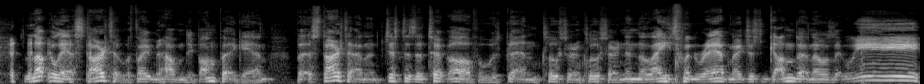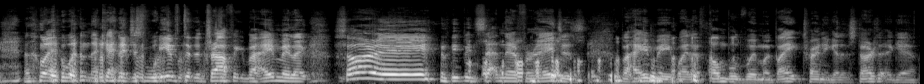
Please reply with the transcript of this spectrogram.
Luckily, I started without me having to bump it again. But I started, and it, just as I took off, it was getting closer and closer, and then the lights went red, and I just gunned it, and I was like, "Wee!" And the way I went, I kind of just waved at the traffic behind me, like, "Sorry!" And he'd been sitting there for ages behind me while I fumbled with my bike trying to get it started again.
